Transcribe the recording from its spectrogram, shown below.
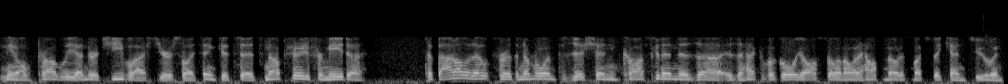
you know probably underachieved last year. So I think it's it's an opportunity for me to to battle it out for the number one position. Koskinen is a is a heck of a goalie also, and I want to help him out as much as I can too, and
